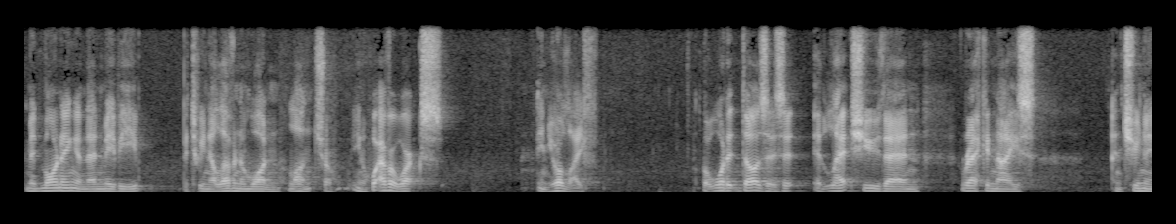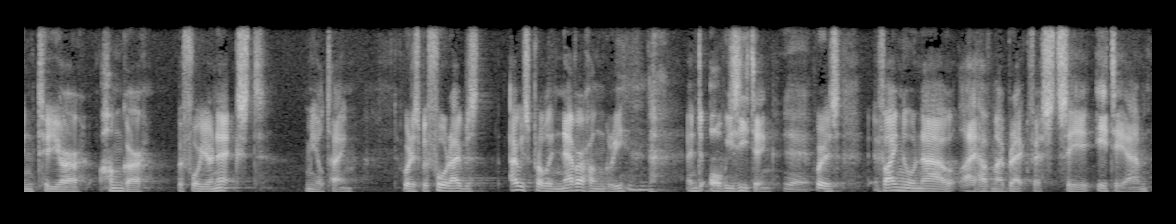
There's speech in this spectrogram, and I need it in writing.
mid morning, and then maybe between 11 and 1 lunch, or you know, whatever works in your life. But what it does is it, it lets you then recognize and tune into your hunger before your next mealtime. Whereas before I was I was probably never hungry mm-hmm. and always eating. Yeah. Whereas if I know now I have my breakfast, say eight AM,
